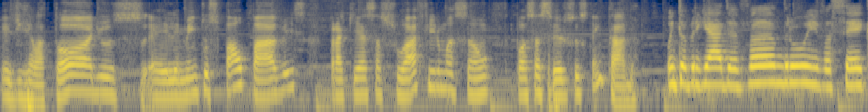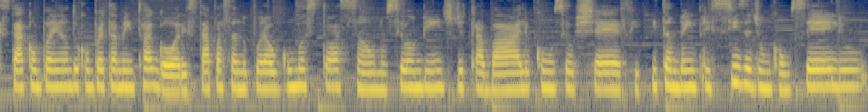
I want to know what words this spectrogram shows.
eh, de relatórios, eh, elementos palpáveis para que essa sua afirmação possa ser sustentada. Muito obrigada, Evandro. E você que está acompanhando o comportamento agora, está passando por alguma situação no seu ambiente de trabalho, com o seu chefe e também precisa de um conselho,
